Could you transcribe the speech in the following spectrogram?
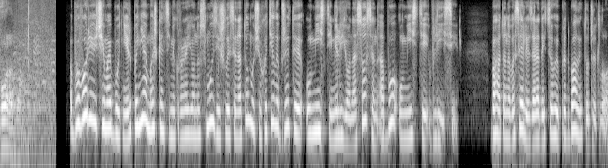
городом. Обговорюючи майбутнє Ірпеня, мешканці мікрорайону СМУ зійшлися на тому, що хотіли б жити у місті мільйона сосен або у місті в лісі. Багато новоселів заради цього і придбали тут житло,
